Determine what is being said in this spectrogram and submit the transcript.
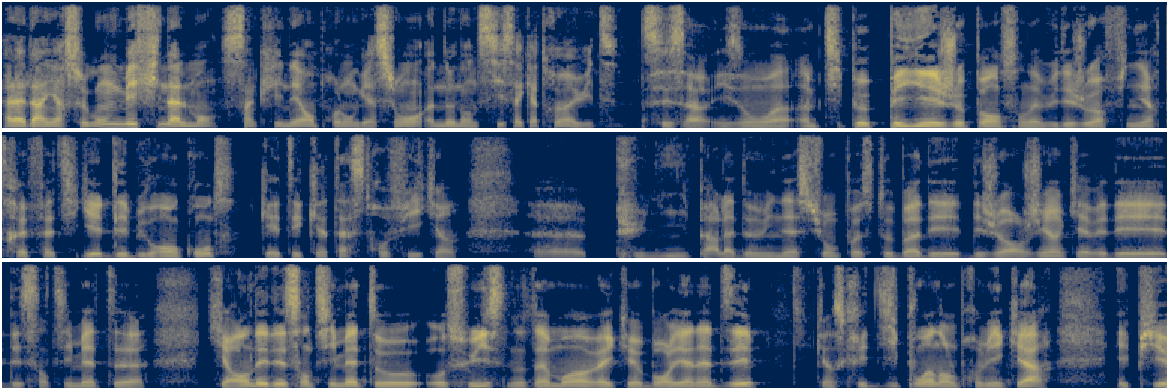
à la dernière seconde, mais finalement s'incliner en prolongation 96 à 88. C'est ça, ils ont un, petit peu payé, je pense. On a vu des joueurs finir très fatigués. Le début de rencontre qui a été catastrophique. Hein. Euh, puni par la domination post-bas des, Géorgiens qui avaient des, centimètres, euh, qui rendaient des centimètres aux, Suisses, notamment avec euh, Bourlianadze qui inscrit 10 points dans le premier quart. Et puis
